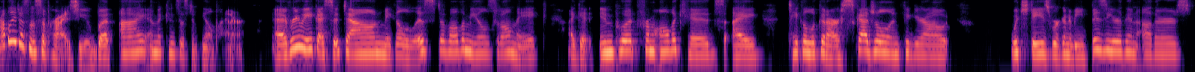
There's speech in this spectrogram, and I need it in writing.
probably doesn't surprise you, but I am a consistent meal planner. Every week I sit down, make a list of all the meals that I'll make. I get input from all the kids. I take a look at our schedule and figure out which days we're going to be busier than others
